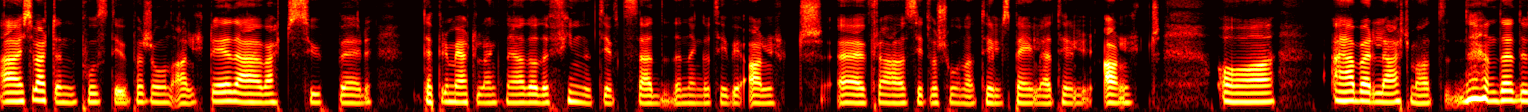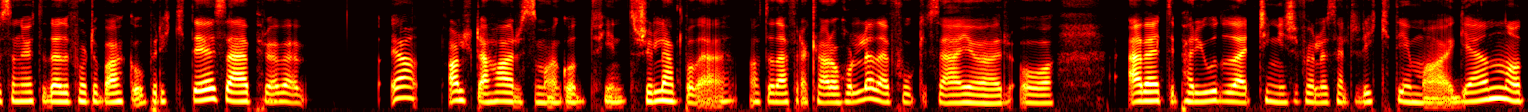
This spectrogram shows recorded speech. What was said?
har ikke vært en positiv person alltid. Jeg har vært superdeprimert og langt nede, og definitivt sett det negative i alt. Eh, fra situasjoner til speilet til alt. Og jeg har bare lært meg at det du sender ut, er det du får tilbake oppriktig, så jeg prøver ja, alt jeg har som har gått fint, skylder jeg på det. At det er derfor jeg klarer å holde det fokuset jeg gjør. Og jeg vet i perioder der ting ikke føles helt riktig i magen, og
